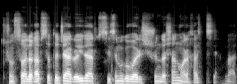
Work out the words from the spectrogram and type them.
چون سال قبل سه تا جراحی در سیستم گوارششون داشتن مرخصی. بله.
